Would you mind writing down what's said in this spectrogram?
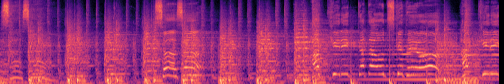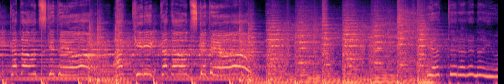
さあさあさあさあはっきり肩をつけてよ。はっきり肩をつけてよ。はっきり肩をつけてよ。られないわ。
